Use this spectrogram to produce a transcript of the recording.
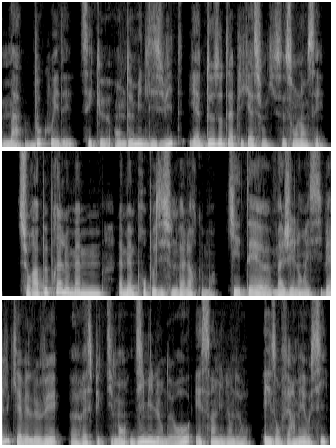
m'a beaucoup aidé, c'est que en 2018, il y a deux autres applications qui se sont lancées sur à peu près le même, la même proposition de valeur que moi, qui était euh, Magellan et Cybelle, qui avaient levé euh, respectivement 10 millions d'euros et 5 millions d'euros. Et ils ont fermé aussi.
